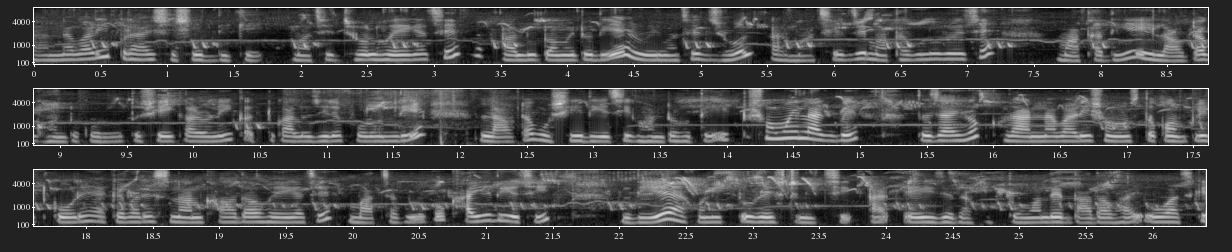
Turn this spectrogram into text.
রান্নাবাড়ি প্রায় শেষের দিকে। মাছের ঝোল হয়ে গেছে। আলু, টমেটো দিয়ে রুই মাছের ঝোল আর মাছের যে মাথাগুলো রয়েছে, মাথা দিয়ে এই লাউটা ঘন্ট করব। তো সেই কারণেই একটু কালো জিরে ফোড়ন দিয়ে লাউটা বসিয়ে দিয়েছি ঘন্ট হতে। একটু সময় লাগবে। তো যাই হোক, রান্নাবাড়ি সমস্ত কমপ্লিট করে একেবারে স্নান খাওয়া দাওয়া হয়ে গেছে। বাচ্চাগুলোকেও খাইয়ে দিয়েছি। দিয়ে এখন একটু রেস্ট নিচ্ছি। আর এই যে দেখো, তোমাদের দাদা ভাই, ও আজকে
